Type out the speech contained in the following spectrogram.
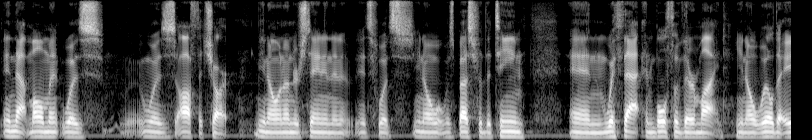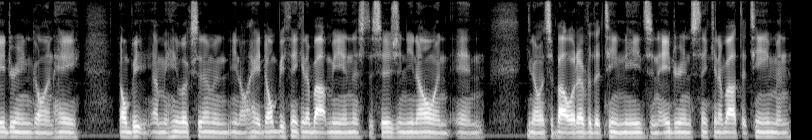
in that moment was was off the chart. You know, and understanding that it's what's you know what was best for the team, and with that in both of their mind. You know, Will to Adrian going, hey don't be. I mean, he looks at him and you know, hey, don't be thinking about me in this decision. You know, and and you know, it's about whatever the team needs. And Adrian's thinking about the team, and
